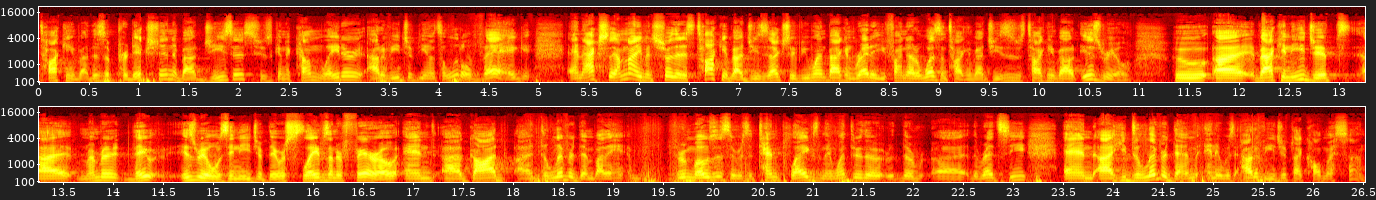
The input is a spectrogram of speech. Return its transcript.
talking about, this is a prediction about Jesus who's going to come later out of Egypt. You know, it's a little vague. And actually, I'm not even sure that it's talking about Jesus. Actually, if you went back and read it, you find out it wasn't talking about Jesus. It was talking about Israel, who uh, back in Egypt, uh, remember, they, Israel was in Egypt. They were slaves under Pharaoh, and uh, God uh, delivered them by the hand, through Moses. There was the ten plagues, and they went through the, the, uh, the Red Sea, and uh, he delivered them, and it was out of Egypt I called my son.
